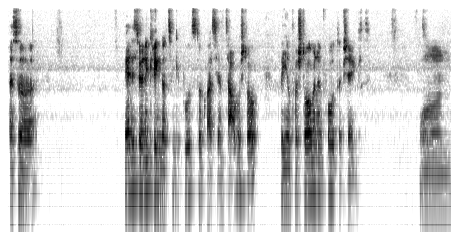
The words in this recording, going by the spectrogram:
also, beide Söhne kriegen dann zum Geburtstag quasi einen Zauberstab von ihrem verstorbenen Vater geschenkt. Und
